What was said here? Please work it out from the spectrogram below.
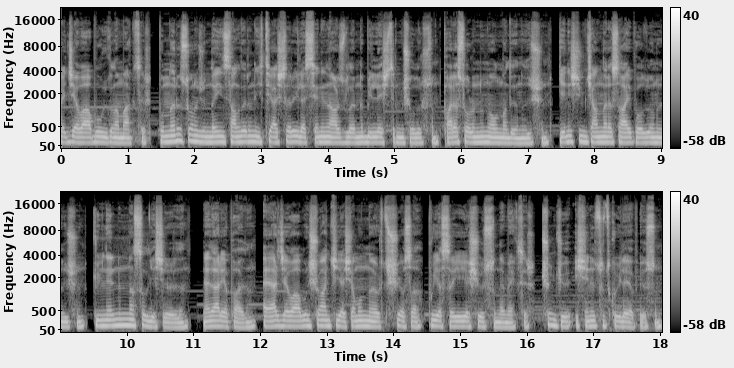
ve cevabı uygulamaktır. Bunların sonucunda insanların ihtiyaçlarıyla senin arzularını birleştirmiş olursun. Para sorunun olmadığını düşün. Geniş imkanlara sahip olduğunu düşün. Günlerini nasıl geçirirdin? Neler yapardın? Eğer cevabın şu anki yaşamınla örtüşüyorsa bu yasayı yaşıyorsun demektir. Çünkü işini tutkuyla yapıyorsun.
